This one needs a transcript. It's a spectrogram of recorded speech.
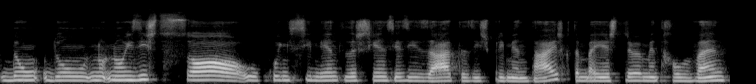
de um, de um, não existe só o conhecimento das ciências exatas e experimentais, que também é extremamente relevante,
